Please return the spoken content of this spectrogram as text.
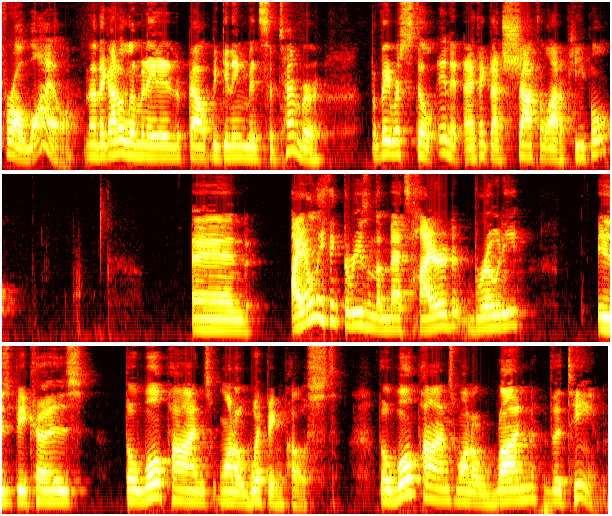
for a while. Now, they got eliminated about beginning mid September, but they were still in it. And I think that shocked a lot of people. And I only think the reason the Mets hired Brodie is because the Wilpons want a whipping post. The Wilpons want to run the team.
